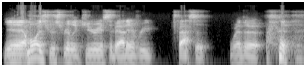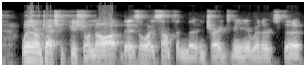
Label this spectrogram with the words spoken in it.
yeah, I'm always just really curious about every facet, whether whether I'm catching fish or not. There's always something that intrigues me, whether it's the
